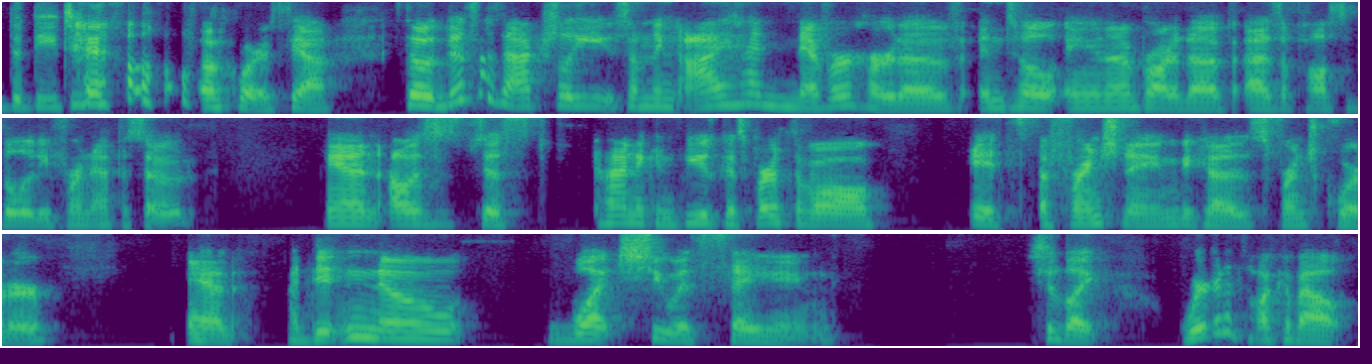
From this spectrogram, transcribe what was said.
the detail Of course, yeah. So this is actually something I had never heard of until Anna brought it up as a possibility for an episode. And I was just kind of confused because first of all, it's a French name because French Quarter. And I didn't know what she was saying. She's like, we're going to talk about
